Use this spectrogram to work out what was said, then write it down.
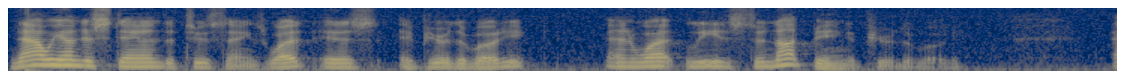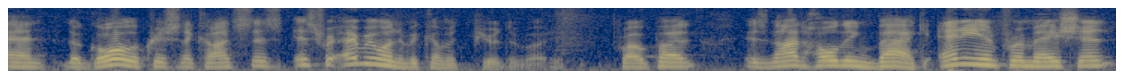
now we understand the two things what is a pure devotee and what leads to not being a pure devotee. And the goal of Krishna consciousness is for everyone to become a pure devotee. Prabhupada is not holding back any information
